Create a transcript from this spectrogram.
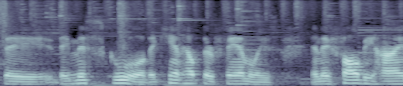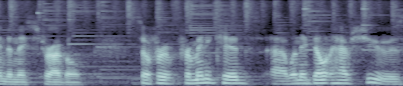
They they miss school. They can't help their families, and they fall behind and they struggle. So for for many kids, uh, when they don't have shoes,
